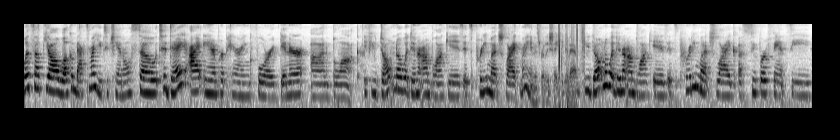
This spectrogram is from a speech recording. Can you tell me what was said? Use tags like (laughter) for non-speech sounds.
What's up y'all? Welcome back to my YouTube channel. So today I am preparing for Dinner en Blanc. If you don't know what Dinner en Blanc is, it's pretty much like, my hand is really shaky today. If you don't know what Dinner en Blanc is, it's pretty much like a super fancy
